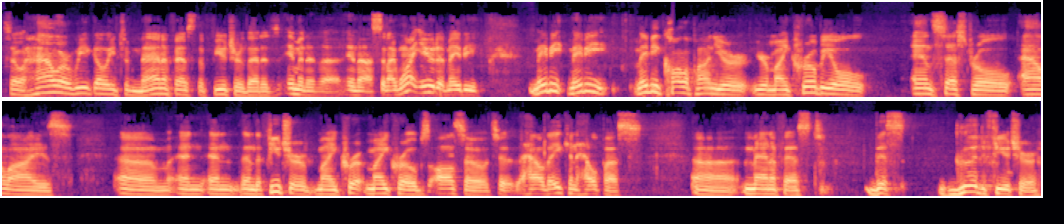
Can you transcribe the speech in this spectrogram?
so, how are we going to manifest the future that is imminent uh, in us? And I want you to maybe, maybe, maybe, maybe call upon your your microbial ancestral allies um, and and and the future micro- microbes also to how they can help us uh, manifest this good future.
